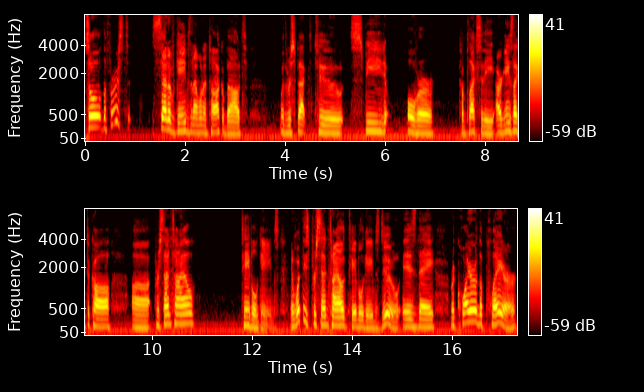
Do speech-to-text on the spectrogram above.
So, the first set of games that I want to talk about with respect to speed over complexity are games like to call uh, percentile table games. And what these percentile table games do is they require the player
